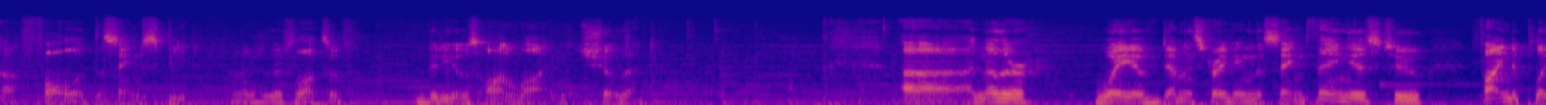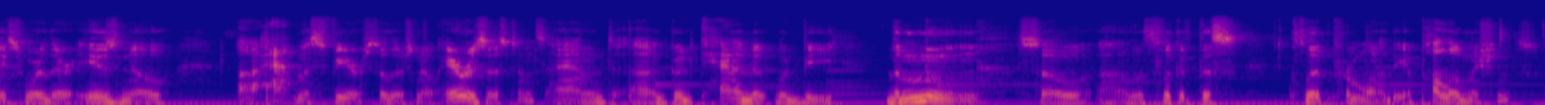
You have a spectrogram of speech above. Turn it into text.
uh, fall at the same speed. There's, there's, lots of videos online that show that. Uh, another way of demonstrating the same thing is to find a place where there is no uh, atmosphere, so there's no air resistance, and a good candidate would be the moon. So uh, let's look at this clip from one of the Apollo missions.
